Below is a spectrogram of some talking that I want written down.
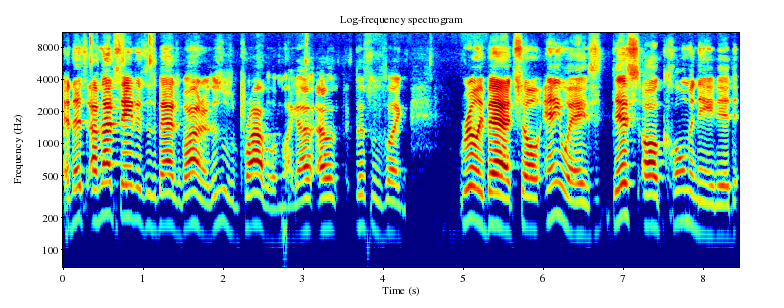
and that's. I'm not saying this is a badge of honor. This was a problem. Like I, I this was like really bad. So, anyways, this all culminated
